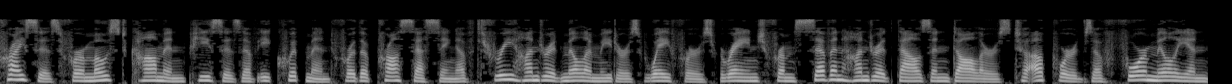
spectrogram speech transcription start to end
Prices for most common pieces of equipment for the processing of 300 mm wafers range from $700,000 to upwards of $4 million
